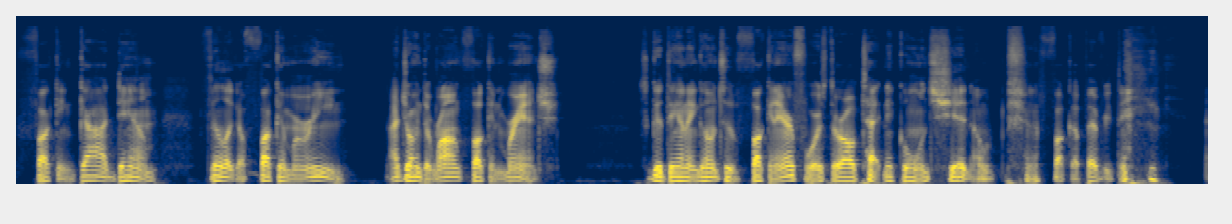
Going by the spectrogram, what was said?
fucking goddamn, feel like a fucking Marine. I joined the wrong fucking branch. It's a good thing I didn't go into the fucking Air Force. They're all technical and shit. I would fuck up everything.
